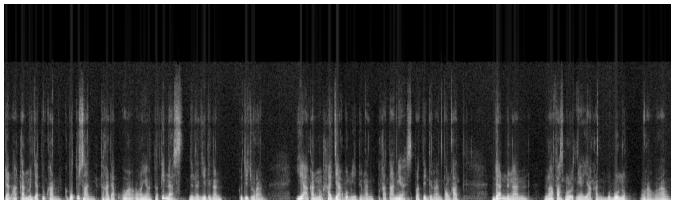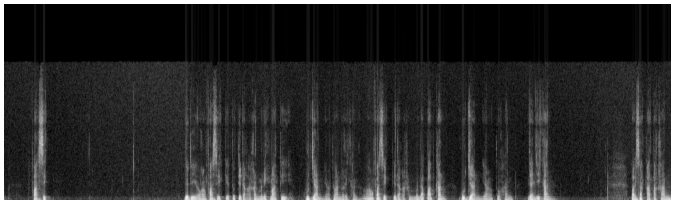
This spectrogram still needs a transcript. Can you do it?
dan akan menjatuhkan keputusan terhadap orang-orang yang tertindas negeri dengan kejujuran. Ia akan menghajar bumi dengan perkataannya seperti dengan tongkat. Dan dengan nafas mulutnya ia akan membunuh orang-orang fasik. Jadi orang fasik itu tidak akan menikmati hujan yang Tuhan berikan. Orang fasik tidak akan mendapatkan hujan yang Tuhan janjikan. Pak katakan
